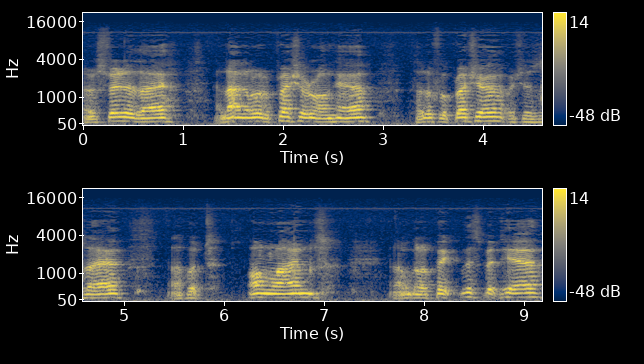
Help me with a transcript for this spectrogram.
and restrained it there, and now I'm going to put a pressure along here, I look for pressure, which is there, I put on lines, and I'm going to pick this bit here,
